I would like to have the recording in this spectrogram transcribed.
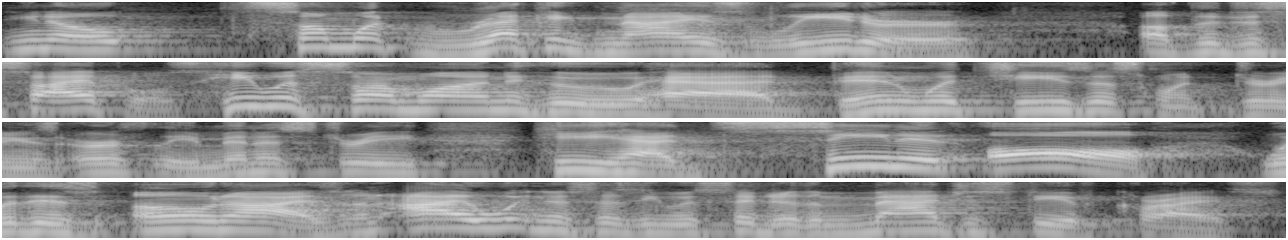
you know, somewhat recognized leader of the disciples. He was someone who had been with Jesus during his earthly ministry. He had seen it all with his own eyes, an eyewitness, as he would say, to the majesty of Christ.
